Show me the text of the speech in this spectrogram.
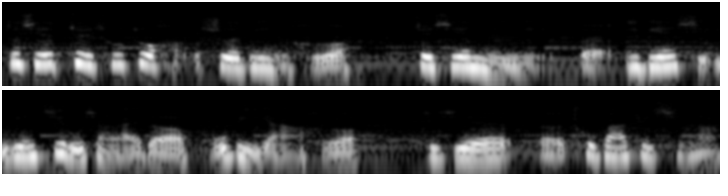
这些最初做好的设定和这些你呃一边写一边记录下来的伏笔呀和这些呃触发剧情啊，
